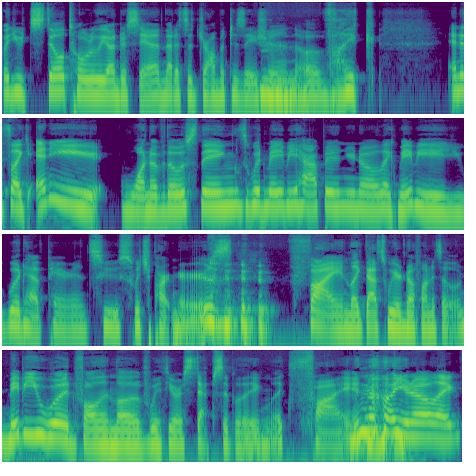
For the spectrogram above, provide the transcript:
but you still totally understand that it's a dramatization Mhm. of like, and it's like any one of those things would maybe happen, you know, like maybe you would have parents who switch partners. fine, like that's weird enough on its own. Maybe you would fall in love with your step sibling, like fine, Mhm. you know, like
